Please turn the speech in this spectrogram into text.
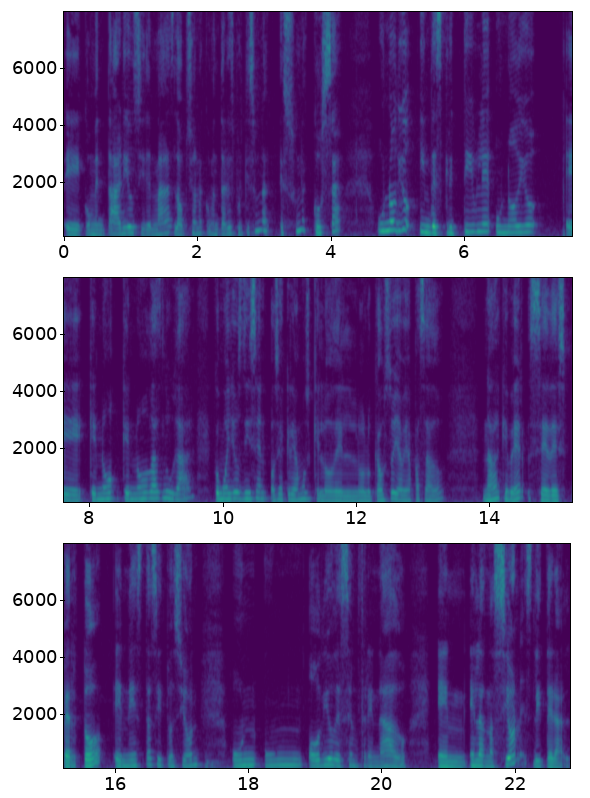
eh, comentarios y demás, la opción a comentarios, porque es una, es una cosa, un odio indescriptible, un odio eh, que, no, que no das lugar, como ellos dicen, o sea, creamos que lo del holocausto ya había pasado, nada que ver, se despertó en esta situación un, un odio desenfrenado en, en las naciones, literal.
